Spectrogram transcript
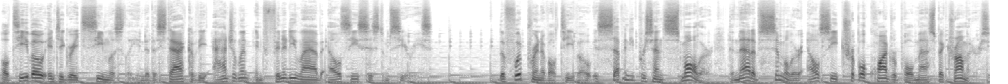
Ultivo integrates seamlessly into the stack of the Agilent Infinity Lab LC System series. The footprint of Ultivo is 70% smaller than that of similar LC triple quadrupole mass spectrometers,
